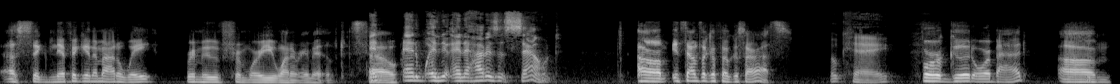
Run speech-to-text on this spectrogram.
a significant amount of weight removed from where you want it removed. So and, and and and how does it sound? um, it sounds like a Focus RS. Okay. for good or bad. Um,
